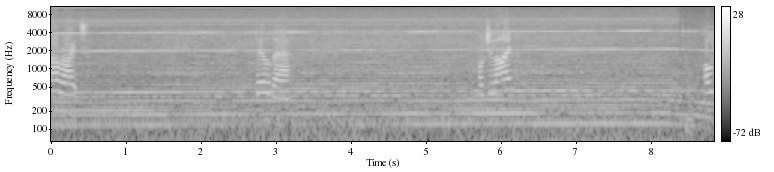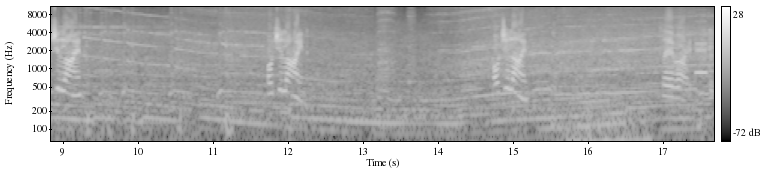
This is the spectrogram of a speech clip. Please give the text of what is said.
Car right. Still there. Hold your line. Hold your line. Hold your line. Hold your line. Clear right.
